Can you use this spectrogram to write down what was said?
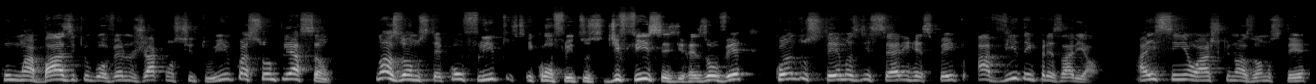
com uma base que o governo já constituiu com a sua ampliação. Nós vamos ter conflitos e conflitos difíceis de resolver quando os temas disserem respeito à vida empresarial. Aí sim eu acho que nós vamos ter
